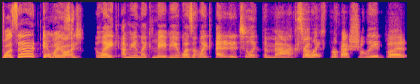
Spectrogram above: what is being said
Was it? It oh my was- gosh. like i mean like maybe it wasn't like edited to like the max or like professionally but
